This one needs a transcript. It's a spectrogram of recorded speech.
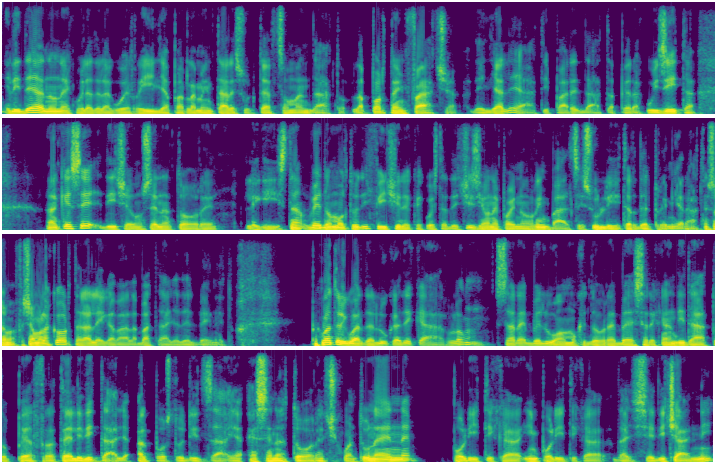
E l'idea non è quella della guerriglia parlamentare sul terzo mandato. La porta in faccia degli alleati pare data per acquisita. Anche se, dice un senatore leghista, vedo molto difficile che questa decisione poi non rimbalzi sull'iter del premierato. Insomma, facciamo la corta, la Lega va alla battaglia del Veneto. Per quanto riguarda Luca De Carlo, sarebbe l'uomo che dovrebbe essere candidato per Fratelli d'Italia al posto di Zaia. È senatore, 51enne, politica, in politica dai 16 anni.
